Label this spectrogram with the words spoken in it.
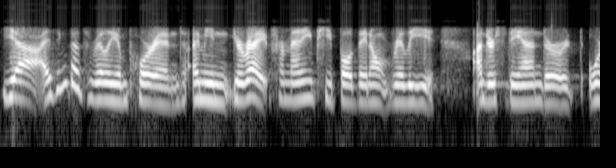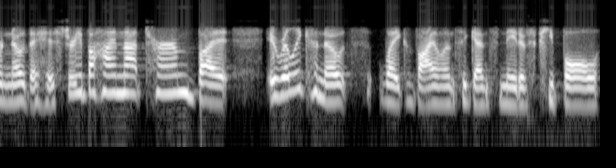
Yeah, I think that's really important. I mean, you're right. For many people, they don't really understand or or know the history behind that term, but it really connotes like violence against Native people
